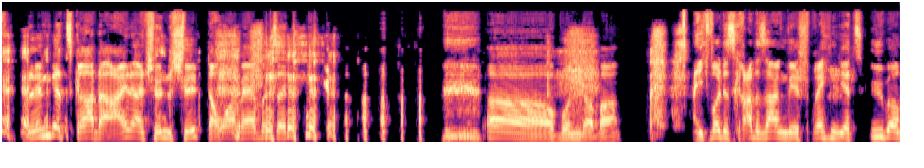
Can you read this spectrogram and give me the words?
blendet jetzt gerade ein, ein schönes Schild, Dauerwerbesendung. ah, wunderbar. Ich wollte es gerade sagen, wir sprechen jetzt über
